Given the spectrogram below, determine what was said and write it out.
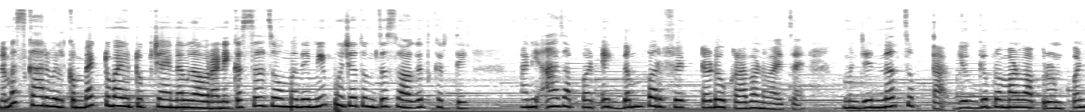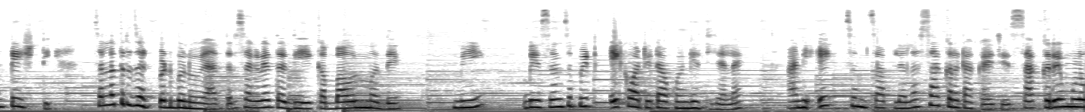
नमस्कार welcome back to my YouTube channel गावराने कसल चौमध्ये मी पूजा तुमचं स्वागत करते. आणि आज आपण एकदम परफेक्ट ढोकळा बनवायचा आहे म्हणजे न चुकता योग्य प्रमाण वापरून पण टेस्टी चला तर झटपट बनवूया. तर सगळ्यात आधी एका बाउलमध्ये मी बेसनचं पीठ एक वाटी टाकून घेतलेलं आहे. आणि एक चमचा आपल्याला साखर टाकायची साखरेमुळं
